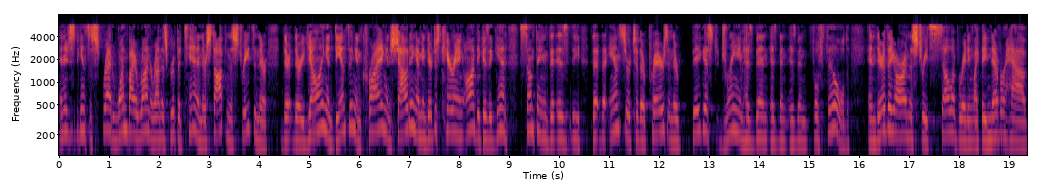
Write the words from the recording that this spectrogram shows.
and it just begins to spread one by one around this group of 10. And they're stopped in the streets and they're, they're, they're yelling and dancing and crying and shouting. I mean, they're just carrying on because, again, something that is the, the, the answer to their prayers and their biggest dream has been, has, been, has been fulfilled. And there they are in the streets celebrating like they never have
